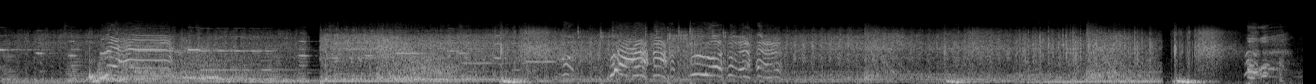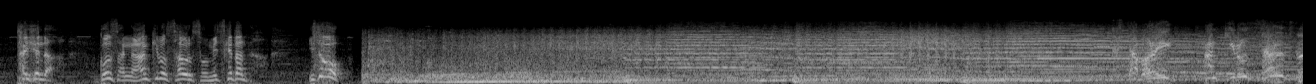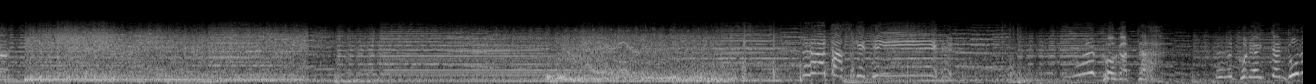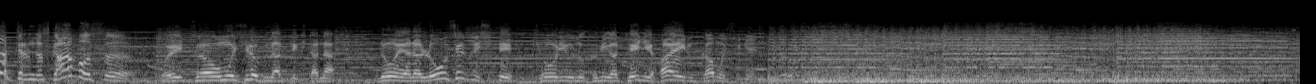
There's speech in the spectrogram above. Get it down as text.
大変だ。ゴンさんがアンキロサウルスを見つけたんだ。急ごう。くたばれアンキロサウルス。あ助けて怖かった。これは一体どうなってるんですかボス。こいつは面白くなってきたな。どうやら労せずして恐竜の首が手に入るかもしれんぞ。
